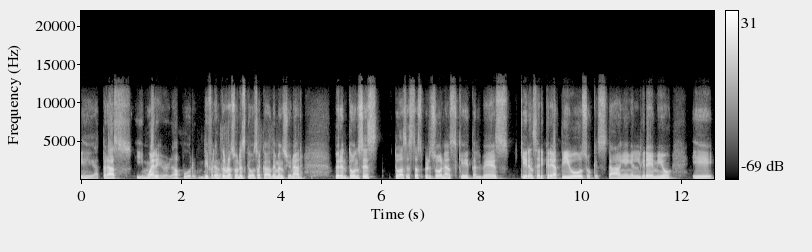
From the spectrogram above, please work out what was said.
eh, atrás y muere, ¿verdad? Por diferentes razones que vos acabas de mencionar. Pero entonces, todas estas personas que tal vez quieren ser creativos o que están en el gremio, eh,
